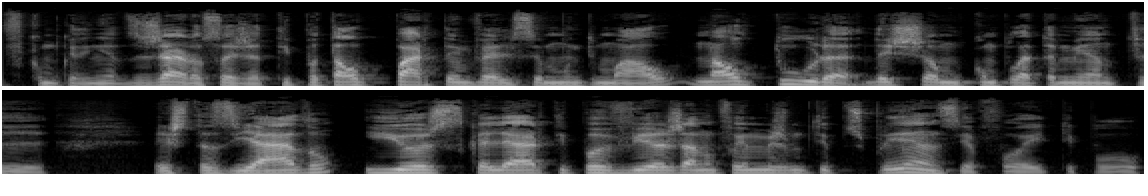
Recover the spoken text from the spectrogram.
fica um bocadinho a desejar, ou seja, tipo a tal parte envelheceu muito mal, na altura deixou-me completamente extasiado e hoje se calhar tipo a ver já não foi o mesmo tipo de experiência, foi tipo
